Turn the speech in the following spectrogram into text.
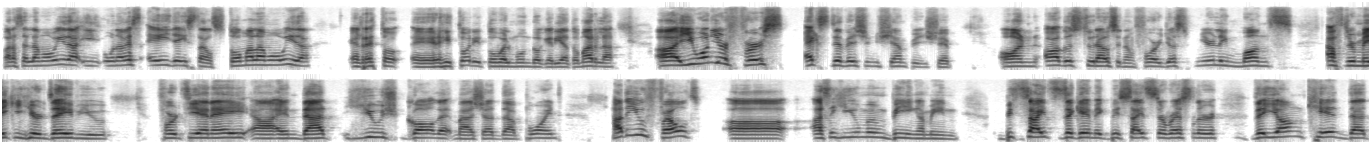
para hacer la movida. Y una vez AJ Styles toma la movida, el resto eh, es historia y todo el mundo quería tomarla. Uh, you won your first X Division Championship on August 2004, just merely months after making your debut for TNA uh, and that huge gauntlet match at that point. How do you felt uh, as a human being? I mean, besides the gimmick, besides the wrestler, the young kid that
